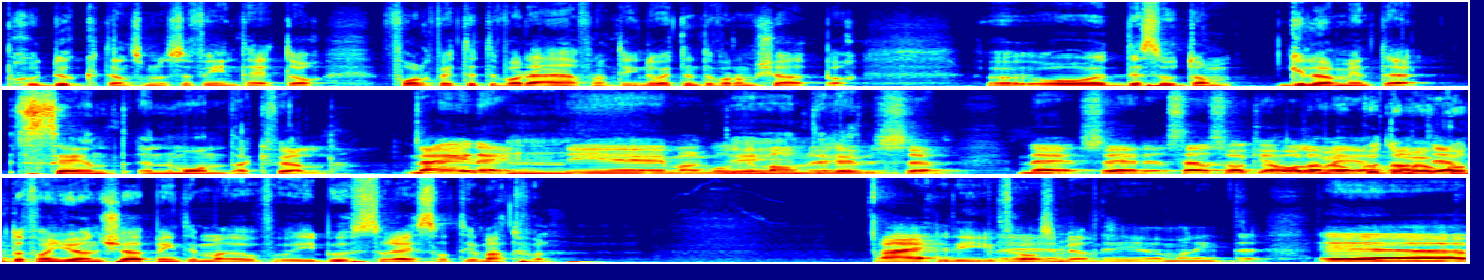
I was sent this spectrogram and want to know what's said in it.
produkten som det så fint heter, folk vet inte vad det är för någonting. De vet inte vad de köper. Och dessutom, glöm inte, sent en måndag kväll. Nej, nej. Mm. Är, man går inte man ur huset. Nej, så är det. Sen så kan jag hålla de med åker, De åker jag... inte från Jönköping till, i bussresor till matchen. Nej, det, är det, som gör. det gör man inte. Eh,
